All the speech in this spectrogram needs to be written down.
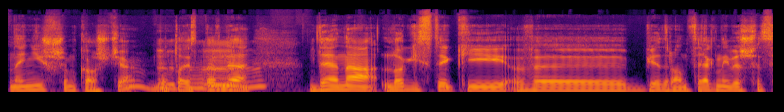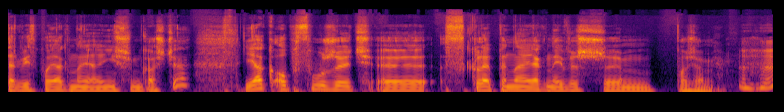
najniższym koszcie, bo to jest Mhm. pewne DNA logistyki w Biedronce, jak najwyższy serwis po jak najniższym koszcie, jak obsłużyć y, sklepy na jak najwyższym poziomie. Mhm.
